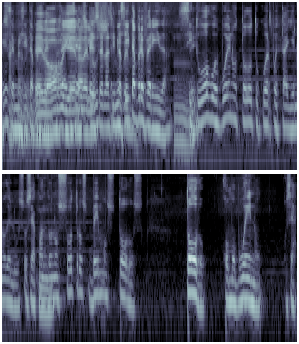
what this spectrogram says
Esa es mi cita preferida. El ojo lleno de luz. Esa es mi cita preferida. Mm. Si tu ojo es bueno, todo tu cuerpo está lleno de luz. O sea, cuando mm. nosotros vemos todos, todo como bueno, o sea,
